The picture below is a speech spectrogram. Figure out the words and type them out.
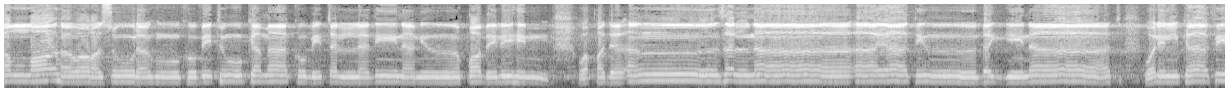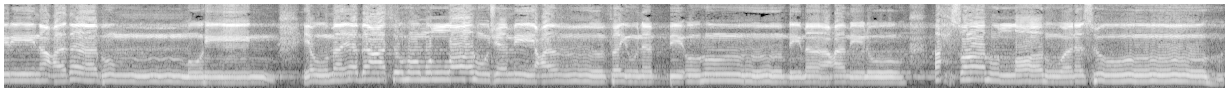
الله ورسوله كبتوا كما كبت الذين من قبلهم وقد أنزلنا آيات بينات وللكافرين عذاب مهين. يوم يبعثهم الله جميعا فينبئهم بما عملوا. أحصاه الله ونسوه.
